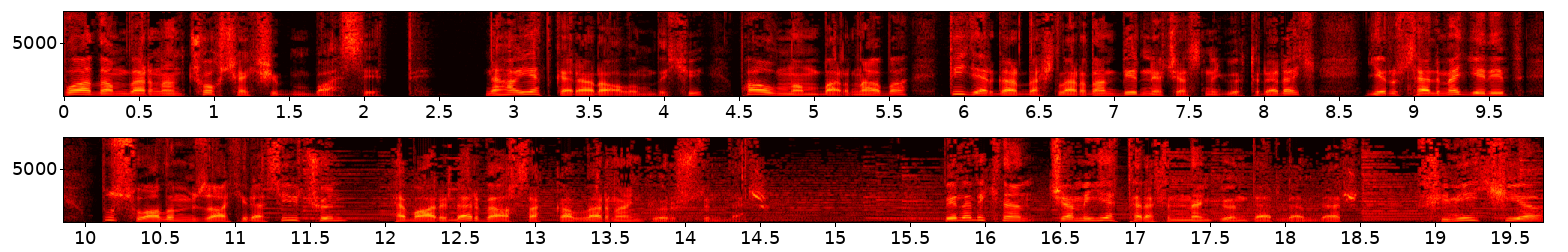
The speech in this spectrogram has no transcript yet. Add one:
bu adamlarla çox çəkişib mübahisə etdi. Nəhayət qərarı alındı ki, Paulla Barnaba digər qardaşlardan bir neçəsini götürərək Yerusəlimə gedib bu sualın müzakirəsi üçün həvarilər və axsaqqallarla görüşsünlər. Beləliklə, cəmiyyət tərəfindən göndərilənlər Finikiya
